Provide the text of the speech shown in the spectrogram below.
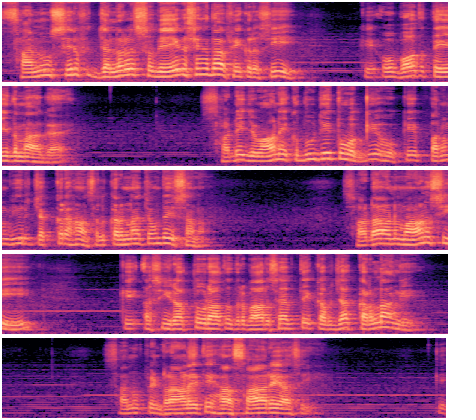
ਸਾਨੂੰ ਸਿਰਫ ਜਨਰਲ ਸੁਵੇਗ ਸਿੰਘ ਦਾ ਫਿਕਰ ਸੀ ਕਿ ਉਹ ਬਹੁਤ ਤੇਜ਼ ਦਿਮਾਗ ਹੈ। ਸਾਡੇ ਜਵਾਨ ਇੱਕ ਦੂਜੇ ਤੋਂ ਅੱਗੇ ਹੋ ਕੇ ਪਰਮਵੀਰ ਚੱਕਰ ਹਾਸਲ ਕਰਨਾ ਚਾਹੁੰਦੇ ਸਨ। ਸਾਡਾ ਅਨੁਮਾਨ ਸੀ ਕਿ ਅਸੀਂ ਰਾਤੋਂ ਰਾਤ ਦਰਬਾਰ ਸਾਹਿਬ ਤੇ ਕਬਜ਼ਾ ਕਰ ਲਾਂਗੇ। ਸਾਨੂੰ ਪਿੰਡਰਾਂ ਵਾਲੇ ਤੇ ਹਾਸਾ ਆ ਰਿਹਾ ਸੀ ਕਿ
